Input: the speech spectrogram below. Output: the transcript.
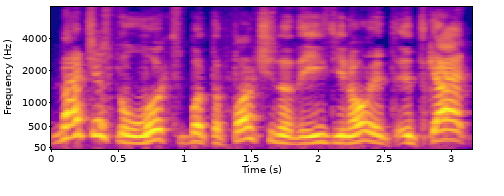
not just the looks, but the function of these. You know, it, it's got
